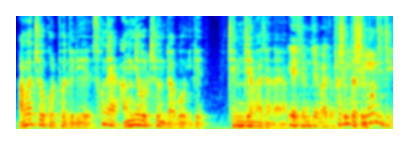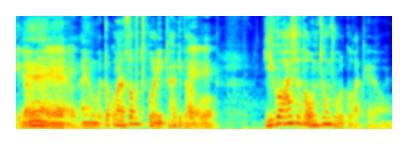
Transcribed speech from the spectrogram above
아마추어 골퍼들이 손에 악력을 키운다고 이게 잼잼하잖아요. 예, 잼잼하죠. 신, 신문지지기도 예, 하고. 예. 예, 예. 아니면 뭐 조그마한 소프트볼 이렇게 하기도 예, 하고 예. 이거 하셔도 엄청 좋을 것 같아요.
